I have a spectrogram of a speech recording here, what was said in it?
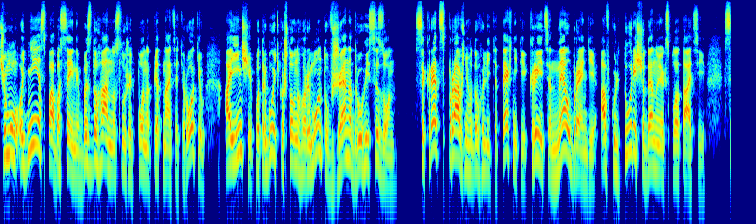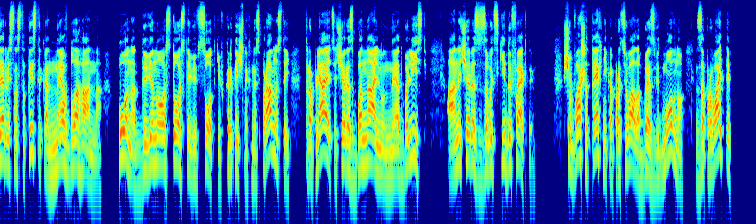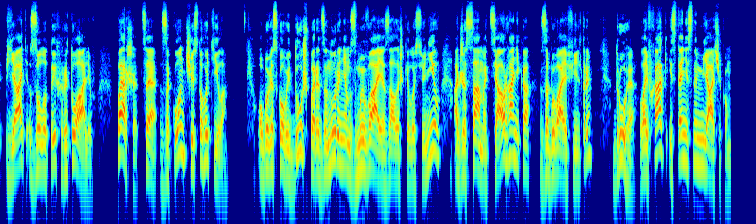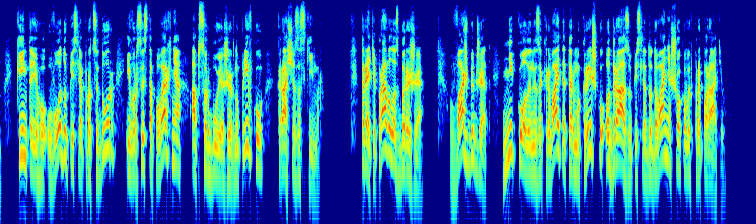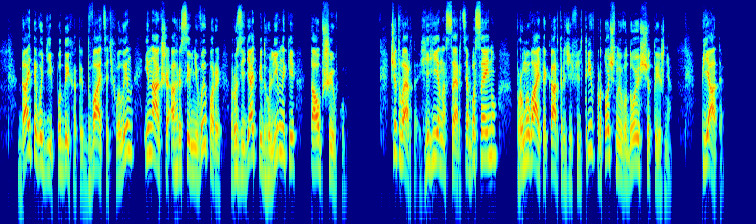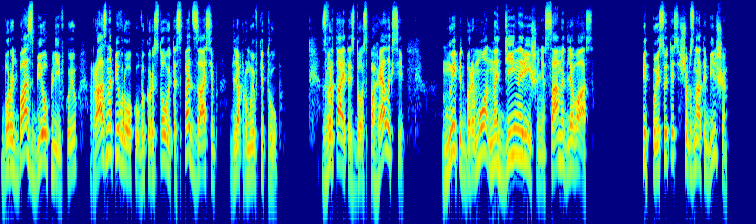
Чому одні спа-басейни бездоганно служать понад 15 років, а інші потребують коштовного ремонту вже на другий сезон? Секрет справжнього довголіття техніки криється не у бренді, а в культурі щоденної експлуатації. Сервісна статистика невблаганна. Понад 90% критичних несправностей трапляються через банальну недбалість, а не через заводські дефекти. Щоб ваша техніка працювала безвідмовно, запровадьте 5 золотих ритуалів. Перше це закон чистого тіла. Обов'язковий душ перед зануренням змиває залишки лосьонів, адже саме ця органіка забиває фільтри. Друге лайфхак із тенісним м'ячиком. Киньте його у воду після процедур, і ворсиста поверхня абсорбує жирну плівку краще за скімер. Третє правило збереже. Ваш бюджет ніколи не закривайте термокришку одразу після додавання шокових препаратів. Дайте воді подихати 20 хвилин, інакше агресивні випари роз'їдять підголівники та обшивку. Четверте гігієна серця басейну. Промивайте картриджі фільтрів проточною водою щотижня. П'яте боротьба з біоплівкою. Раз на півроку використовуйте спецзасіб для промивки труб. Звертайтесь до Galaxy, ми підберемо надійне рішення саме для вас. Підписуйтесь, щоб знати більше.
